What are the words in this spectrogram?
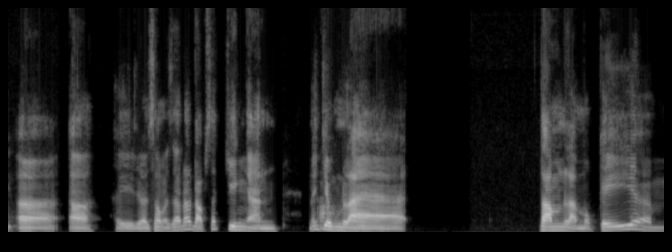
Uh, uh, thì rồi xong rồi sau đó đọc sách chuyên ngành. Nói okay. chung là tâm là một cái um,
